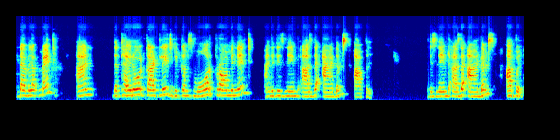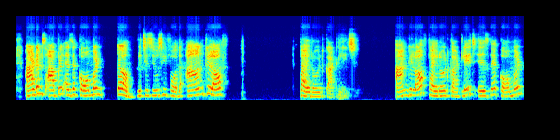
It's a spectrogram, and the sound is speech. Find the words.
development and the thyroid cartilage becomes more prominent and it is named as the Adam's apple. It is named as the Adam's apple. Adam's apple is a common term which is used for the angle of thyroid cartilage. Angle of thyroid cartilage is the common,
